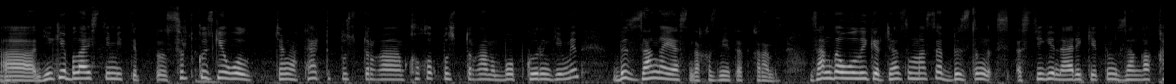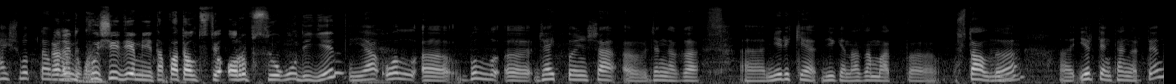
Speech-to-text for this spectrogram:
Ә, неге былай істемейді деп сырт көзге ол жаңағы тәртіп бұзып тұрған құқық бұзып тұрған болып көрінгенмен біз заң аясында қызмет атқарамыз. Заңда ол егер жазылмаса біздің іс- істеген әрекетіміз заңға қайшы болып бірақ табылады енді ғой. көшеде міне тапа тал түсте ұрып соғу деген иә ол ә, бұл ә, жайт бойынша ә, жаңағы мереке деген азамат ұсталды. Ертең таңертең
